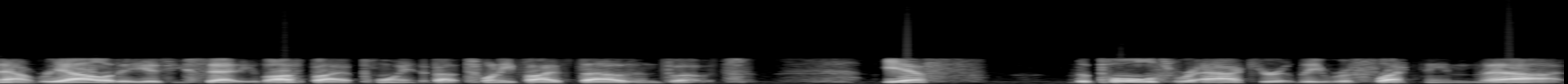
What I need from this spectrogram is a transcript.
Now, reality, as you said, he lost by a point, about 25,000 votes. If the polls were accurately reflecting that,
